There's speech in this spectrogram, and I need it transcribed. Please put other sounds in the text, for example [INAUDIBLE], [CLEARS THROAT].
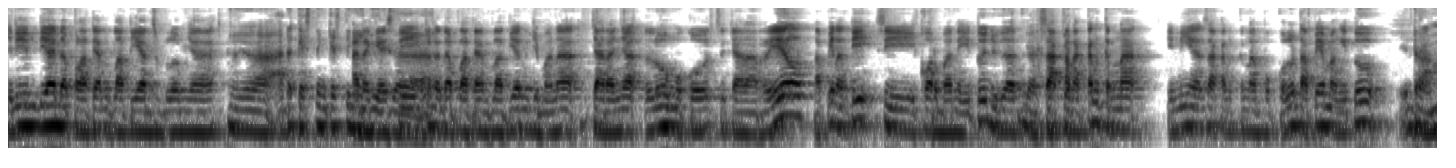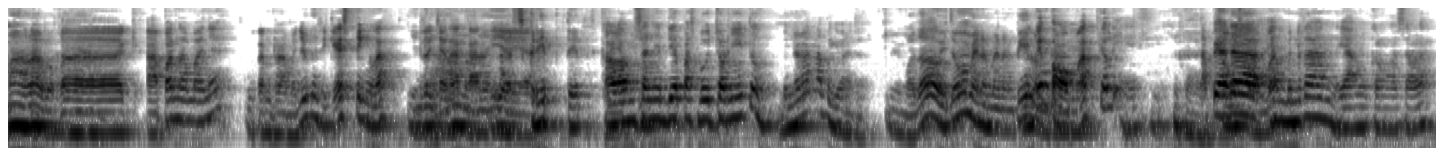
Jadi dia ada pelatihan-pelatihan sebelumnya Iya, ada casting-casting Ada juga. casting, terus ada pelatihan-pelatihan gimana caranya lo mukul secara real Tapi nanti si korbannya itu juga seakan-akan kena ini yang seakan kena pukul lu Tapi emang itu Ya, drama lah pokoknya. eh, apa namanya bukan drama juga sih casting lah direncanakan Iya, iya, iya. scripted. Kalau misalnya dia pas bocornya itu beneran apa gimana tuh? Ya, nggak tahu, itu mah mainan-mainan film. mungkin tomat kali Iya sih. Tapi ada tomat. yang beneran yang kalau nggak salah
